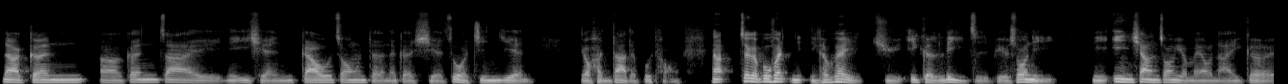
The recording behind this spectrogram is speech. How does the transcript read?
那跟呃跟在你以前高中的那个写作经验有很大的不同。那这个部分，你你可不可以举一个例子？比如说你你印象中有没有哪一个？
